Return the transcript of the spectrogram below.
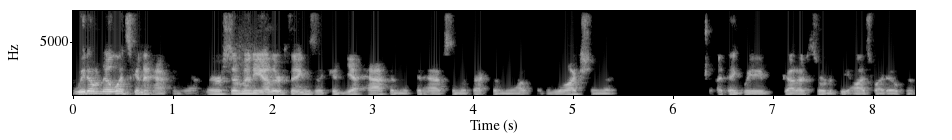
we don't know what's going to happen yet. There are so many other things that could yet happen that could have some effect on the outcome of the election that I think we've got to sort of be eyes wide open.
